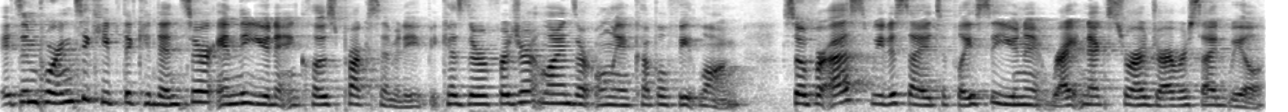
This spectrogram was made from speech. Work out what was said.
It's important to keep the condenser and the unit in close proximity because the refrigerant lines are only a couple feet long. So for us, we decided to place the unit right next to our driver's side wheel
